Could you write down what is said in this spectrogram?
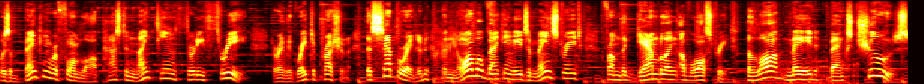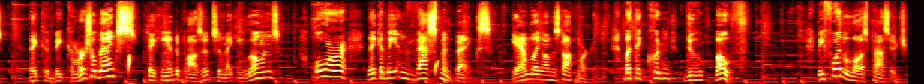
was a banking reform law passed in 1933 during the Great Depression that separated the normal banking needs of Main Street from the gambling of Wall Street. The law made banks choose. They could be commercial banks, taking in deposits and making loans, or they could be investment banks, gambling on the stock market. But they couldn't do both. Before the law's passage,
